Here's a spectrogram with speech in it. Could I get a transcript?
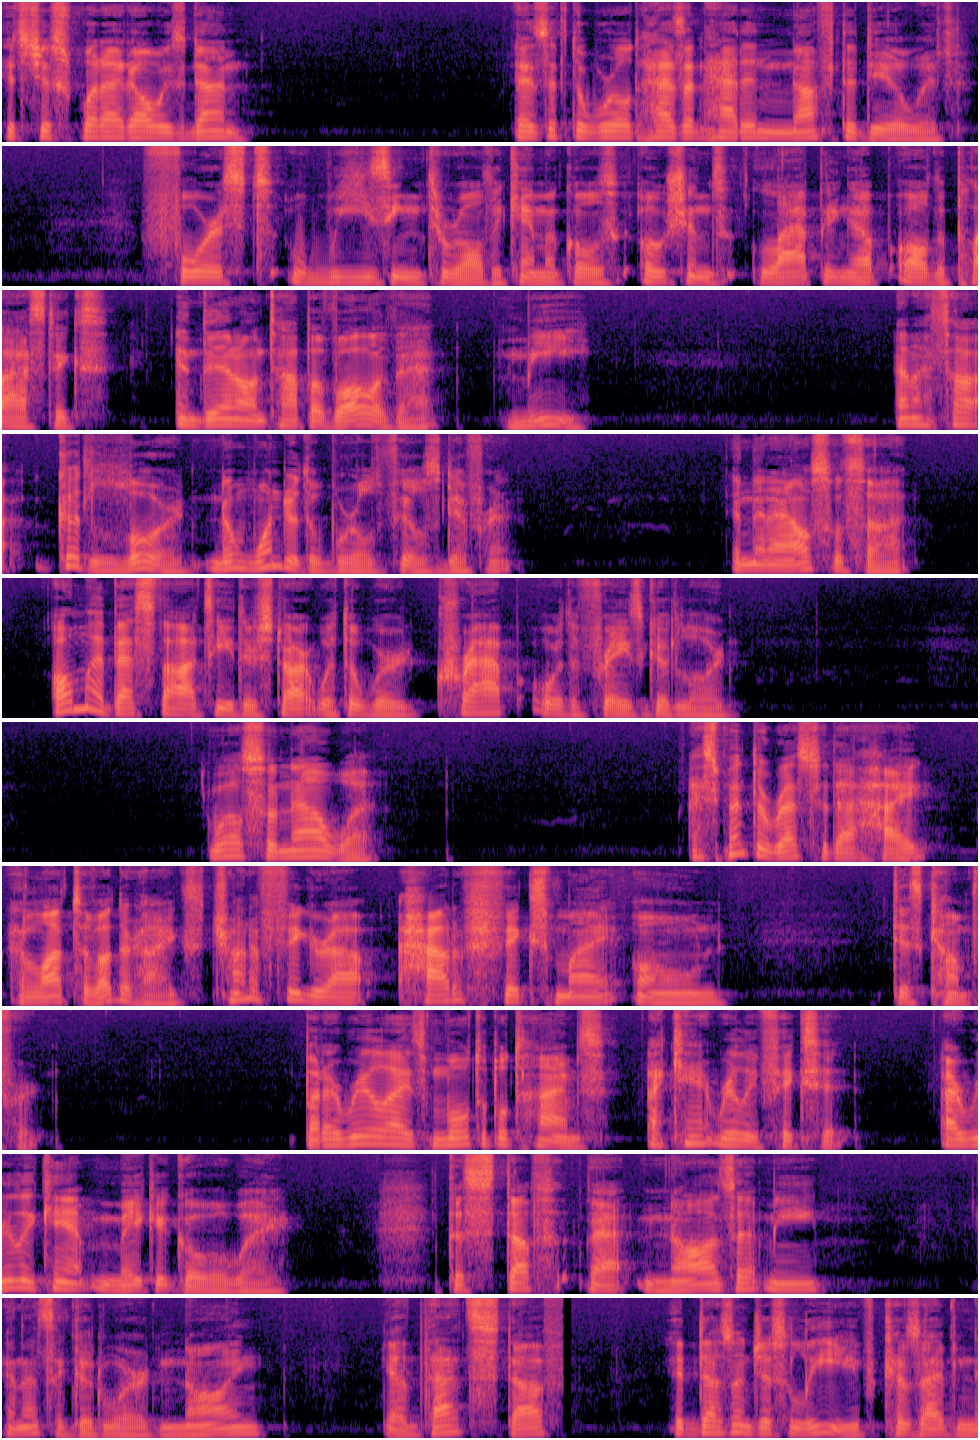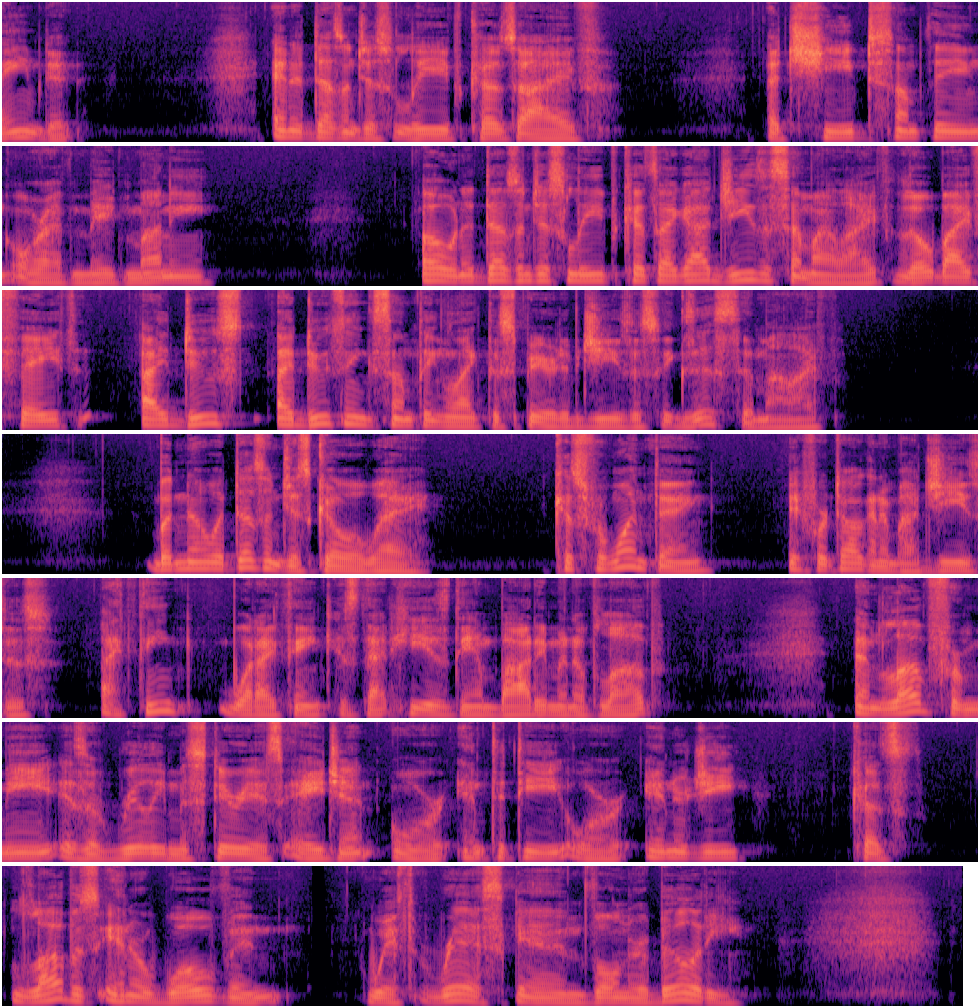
It's just what I'd always done. As if the world hasn't had enough to deal with. Forests wheezing through all the chemicals, oceans lapping up all the plastics, and then on top of all of that, me. And I thought, good Lord, no wonder the world feels different. And then I also thought, all my best thoughts either start with the word crap or the phrase good Lord. Well, so now what? I spent the rest of that hike and lots of other hikes trying to figure out how to fix my own discomfort. But I realized multiple times I can't really fix it. I really can't make it go away. The stuff that gnaws at me, and that's a good word, gnawing, yeah, that stuff it doesn't just leave because I've named it. And it doesn't just leave because I've achieved something or I've made money. Oh, and it doesn't just leave because I got Jesus in my life, though by faith, I do, I do think something like the Spirit of Jesus exists in my life. But no, it doesn't just go away. Because for one thing, if we're talking about Jesus, I think what I think is that he is the embodiment of love. And love for me is a really mysterious agent or entity or energy because love is interwoven with risk and vulnerability.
